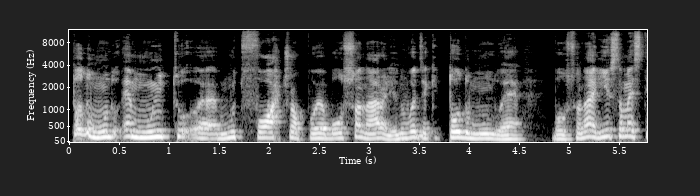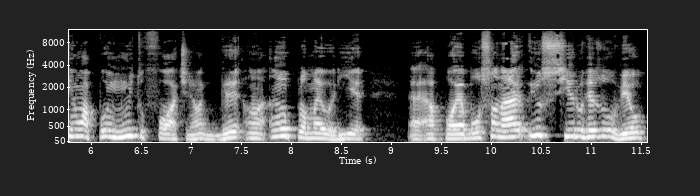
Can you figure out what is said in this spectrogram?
todo mundo é muito, é muito forte o apoio ao Bolsonaro ali. Não vou dizer que todo mundo é bolsonarista, mas tem um apoio muito forte, né? uma, uma ampla maioria é, apoia Bolsonaro, e o Ciro resolveu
